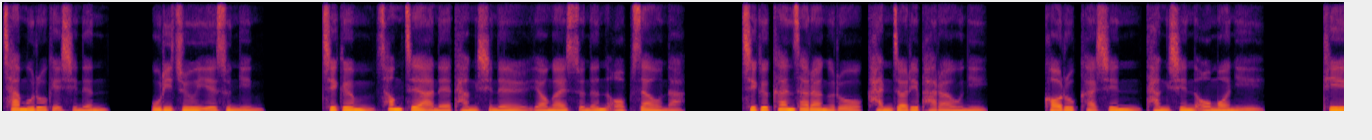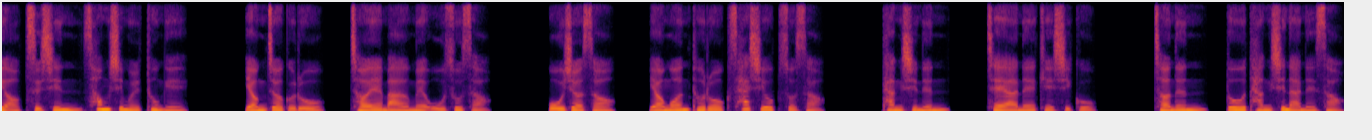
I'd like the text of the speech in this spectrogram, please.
참으로 계시는 우리 주 예수님 지금 성체 안에 당신을 영할 수는 없사오나. 지극한 사랑으로 간절히 바라오니 거룩하신 당신 어머니의 티 없으신 성심을 통해 영적으로 저의 마음에 오소서. 오셔서 영원토록 사시옵소서. 당신은 제 안에 계시고 저는 또 당신 안에서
